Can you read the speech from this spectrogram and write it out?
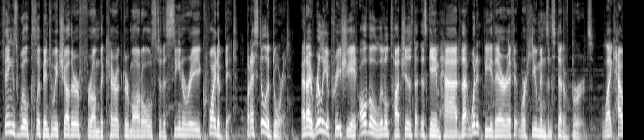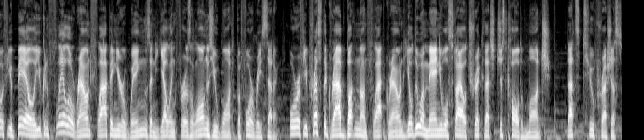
Things will clip into each other from the character models to the scenery quite a bit, but I still adore it. And I really appreciate all the little touches that this game had that wouldn't be there if it were humans instead of birds. Like how if you bail, you can flail around flapping your wings and yelling for as long as you want before resetting. Or if you press the grab button on flat ground, you'll do a manual style trick that's just called munch. That's too precious.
